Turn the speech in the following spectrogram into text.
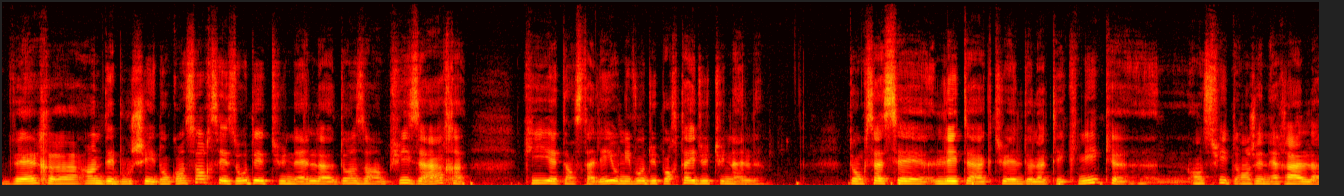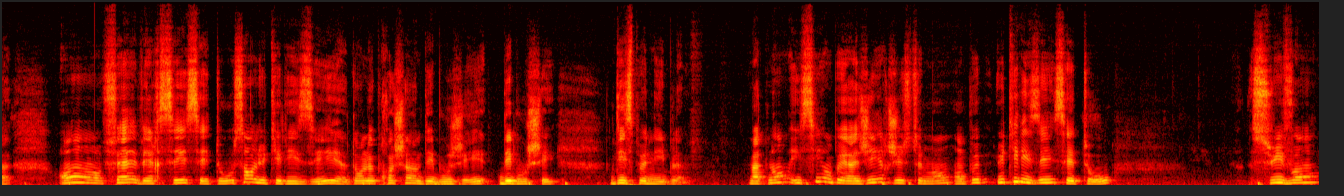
vers un débouché. Donc, on sort ces eaux des tunnels dans un puisard qui est installé au niveau du portail du tunnel. Donc, ça, c'est l'état actuel de la technique. Ensuite, en général, on fait verser cette eau sans l'utiliser dans le prochain débouché, disponible. Maintenant, ici, on peut agir justement, on peut utiliser cette eau suivant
